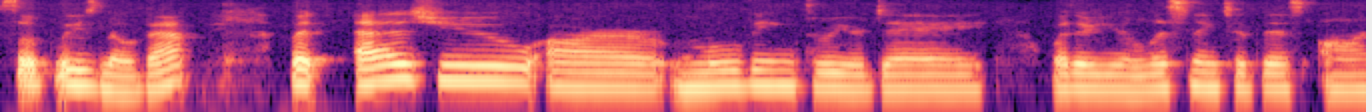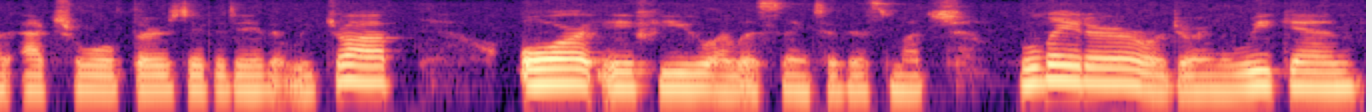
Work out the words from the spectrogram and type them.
So please know that. But as you are moving through your day, whether you're listening to this on actual Thursday, the day that we drop, or if you are listening to this much later or during the weekend,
